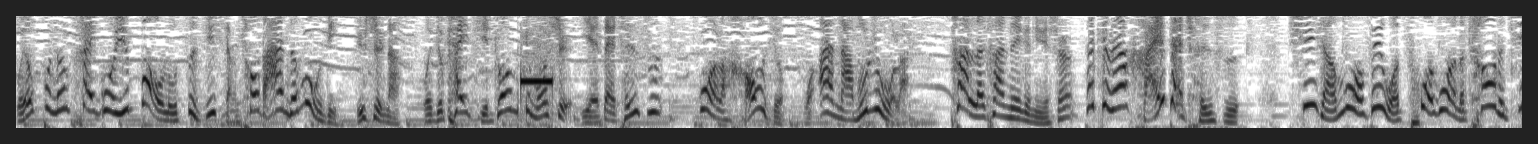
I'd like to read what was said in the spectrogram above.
我又不能太过于暴露自己想抄答案的目的。于是呢，我就开启装逼模式，也在沉思。过了好久，我按捺不住了。看了看那个女生，她竟然还在沉思，心想：莫非我错过了抄的机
